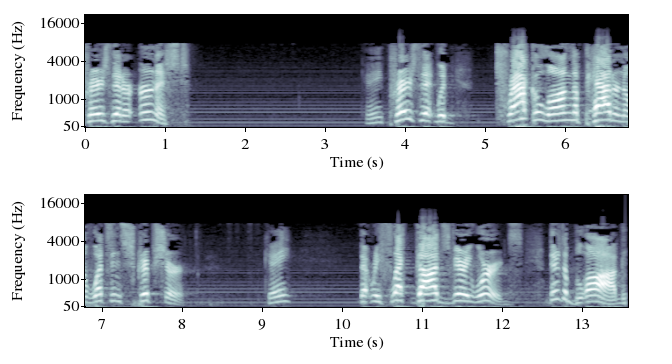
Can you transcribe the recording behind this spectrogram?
Prayers that are earnest. Okay? Prayers that would track along the pattern of what's in Scripture. Okay? That reflect God's very words. There's a blog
